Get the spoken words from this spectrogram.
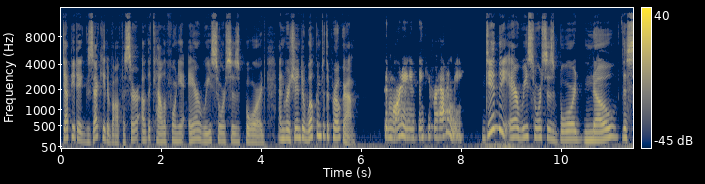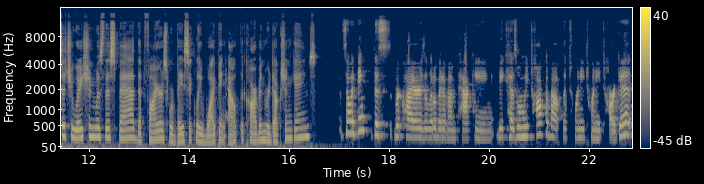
Deputy Executive Officer of the California Air Resources Board. And Rajinder, welcome to the program. Good morning, and thank you for having me. Did the Air Resources Board know the situation was this bad, that fires were basically wiping out the carbon reduction gains? So I think this requires a little bit of unpacking because when we talk about the 2020 target,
